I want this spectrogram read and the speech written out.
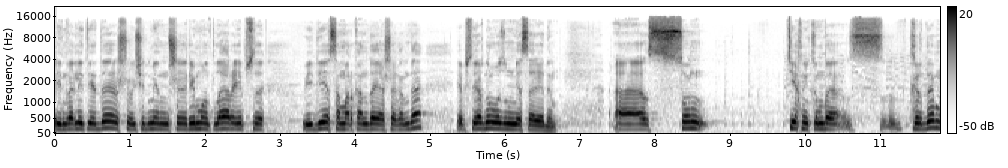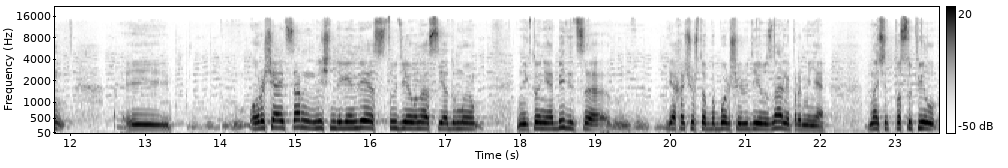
инвалид еді, шо үшін мен ремонтлар, епсі үйде самарқанда жашағанда эпсілерді өзім жасар едім сон техникумға кірдім и орысша айтсам не дегенде студия у нас я думаю никто не обидится я хочу чтобы больше людей узнали про меня значит поступил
